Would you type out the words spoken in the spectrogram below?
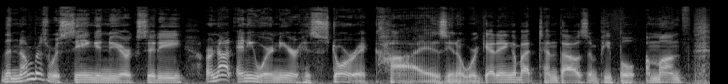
the numbers we're seeing in New York City are not anywhere near historic highs. You know, we're getting about 10,000 people a month.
